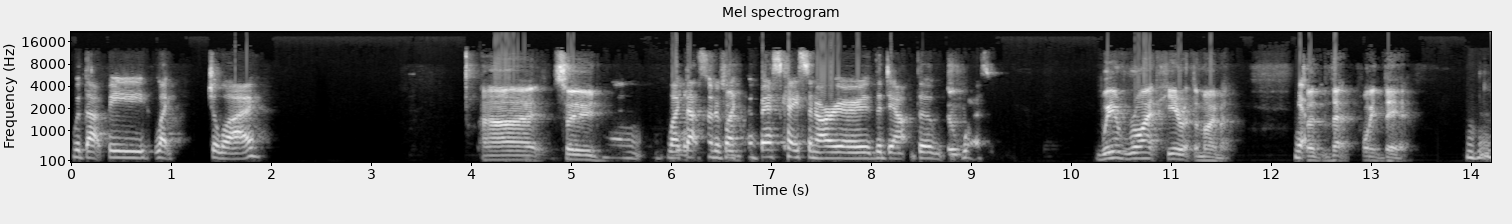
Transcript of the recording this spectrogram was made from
Would that be like July? Uh, so like that's sort of so- like the best case scenario, the down, the So- worst. We're right here at the moment. Yep. So that point there. hmm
